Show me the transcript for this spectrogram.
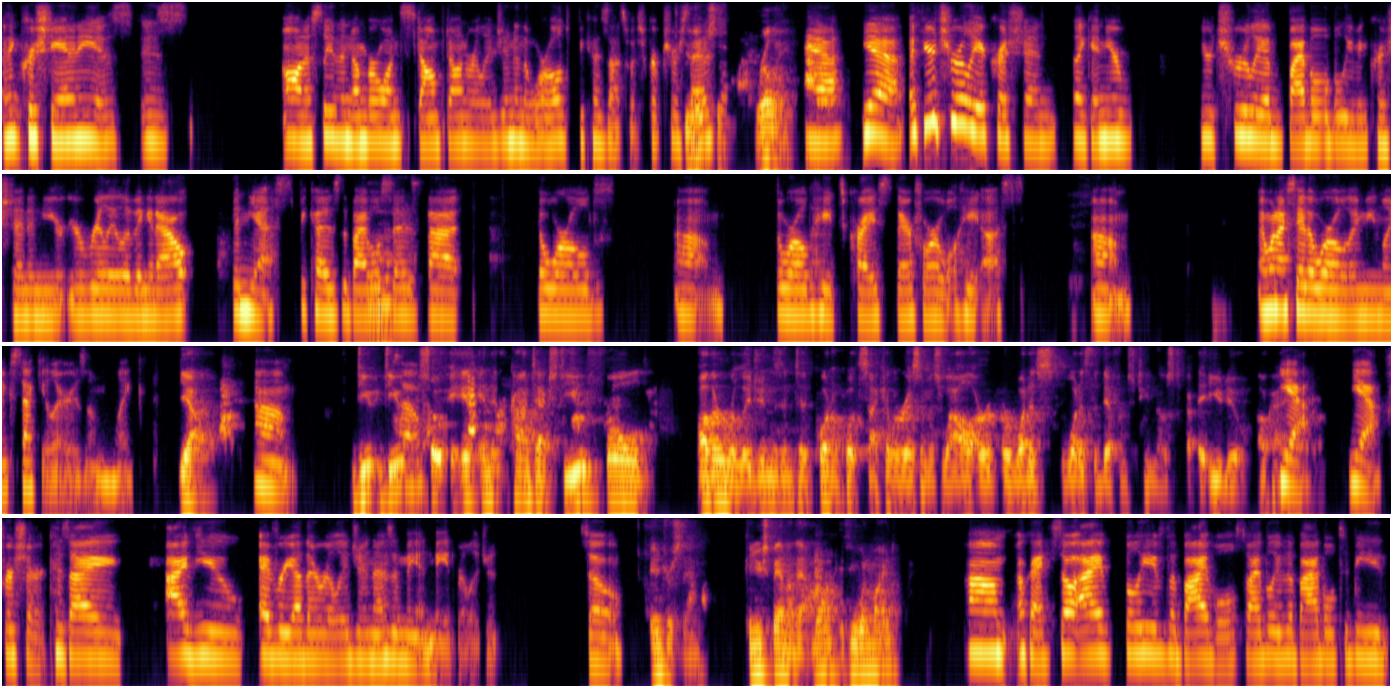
I think Christianity is is honestly the number one stomped on religion in the world because that's what scripture You says. so? Really? Yeah. Yeah. If you're truly a Christian, like and you're you're truly a Bible believing Christian and you're you're really living it out, then yes, because the Bible Mhm. says that the world um the world hates Christ, therefore it will hate us. Um and when I say the world, I mean like secularism, like Yeah. um Do you do you So- so in, in that context, do you fold other religions into quote unquote secularism as well, or or what is what is the difference between those? uh, You do okay. Yeah. Yeah, for sure. Because I I view every other religion as a man-made religion. So, Interesting. Can you expand on that more, if you wouldn't mind? um, okay. So I believe the Bible. So I believe the Bible to be.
